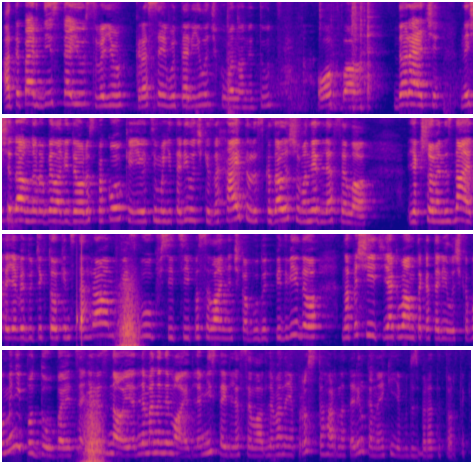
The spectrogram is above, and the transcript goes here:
А тепер дістаю свою красиву тарілочку, вона не тут. Опа. До речі, нещодавно робила відео розпаковки, і оці мої тарілочки захайтили, сказали, що вони для села. Якщо ви не знаєте, я веду TikTok, Instagram, Facebook, всі ці посиланнячка будуть під відео. Напишіть, як вам така тарілочка, бо мені подобається. І не знаю, для мене немає для міста і для села. Для мене є просто гарна тарілка, на якій я буду збирати тортики.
